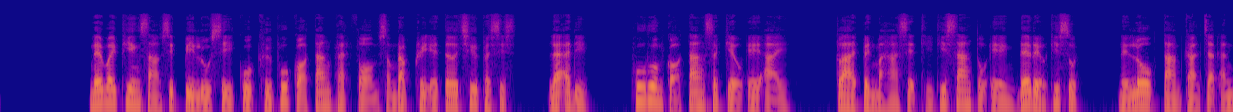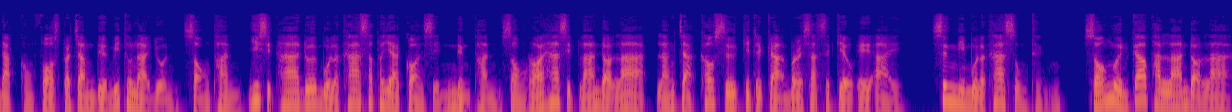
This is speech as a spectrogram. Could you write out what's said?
ในวัยเพียง 30 ปีลูซีกัวคือผู้ก่อตั้งแพลตฟอร์มสำหรับครีเอเตอร์ชื่อ Persist และอดีต ผู้ร่วมก่อตั้ง Scale AI กลายเป็นมหาเศรษฐีที่สร้างตัวเองได้เร็วที่สุด ในโลกตามการจัดอันดับของ Forbes ประจำเดือนมิถุนายน 2025 ด้วยมูลค่าทรัพยากรสิน 1,250 ล้านดอลลาร์ หลังจากเข้าซื้อกิจการบริษัท Scale AI ซึ่งมีมูลค่าสูงถึง 29,000 ล้านดอลลาร์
